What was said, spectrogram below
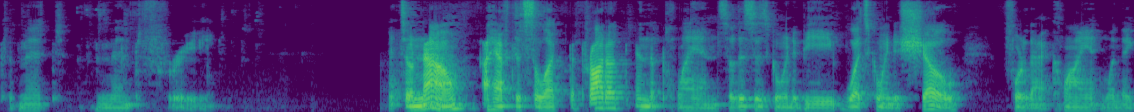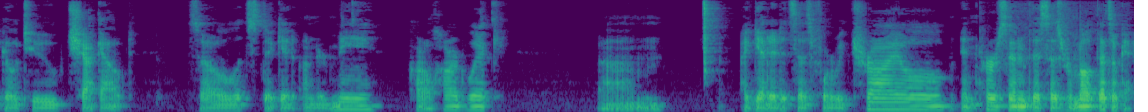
commitment free. Right, so now I have to select the product and the plan. So this is going to be what's going to show for that client when they go to checkout. So let's stick it under me, Carl Hardwick. Um, I get it. It says four week trial in person. This says remote. That's okay.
